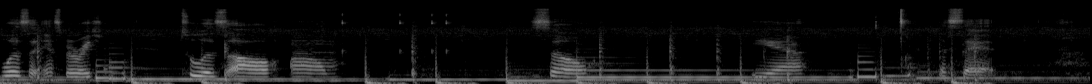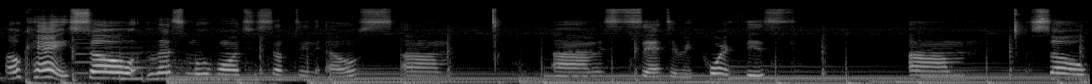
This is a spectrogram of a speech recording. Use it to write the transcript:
was an inspiration to us all. Um, so yeah, that's sad. Okay, so let's move on to something else. Um, um, it's sad to report this. Um, so,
